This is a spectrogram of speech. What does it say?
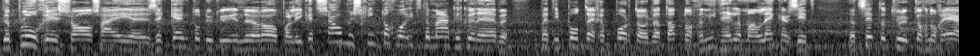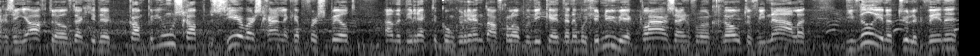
de ploeg is zoals hij ze kent tot nu toe in de Europa League. Het zou misschien toch wel iets te maken kunnen hebben met die pot tegen Porto. Dat dat nog niet helemaal lekker zit. Dat zit natuurlijk toch nog ergens in je achterhoofd. Dat je de kampioenschap zeer waarschijnlijk hebt verspeeld aan de directe concurrent afgelopen weekend. En dan moet je nu weer klaar zijn voor een grote finale. Die wil je natuurlijk winnen.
